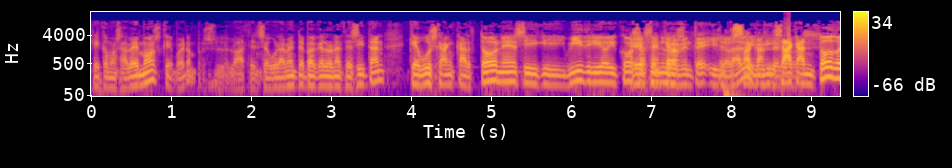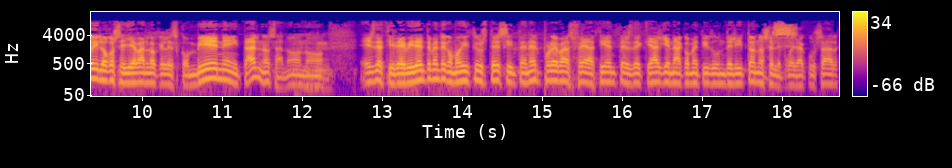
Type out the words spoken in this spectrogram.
que, como sabemos, que bueno, pues lo hacen seguramente porque lo necesitan, que buscan cartones y, vidrio y cosas en los y, los sacan, y, sacan todo y luego se llevan lo que les conviene y tal, no, o sea, no, no. Es decir, evidentemente, como dice usted, sin tener pruebas fehacientes de que alguien ha cometido un delito, no se le puede acusar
